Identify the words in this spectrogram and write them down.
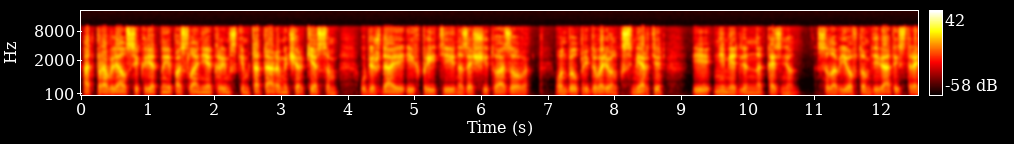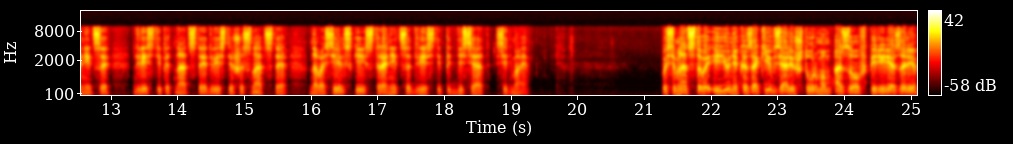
отправлял секретные послания крымским татарам и черкесам, убеждая их прийти на защиту Азова. Он был приговорен к смерти и немедленно казнен. Соловьев, том 9, страницы 215-216, Новосельский, страница 257. 18 июня казаки взяли штурмом Азов, перерезали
